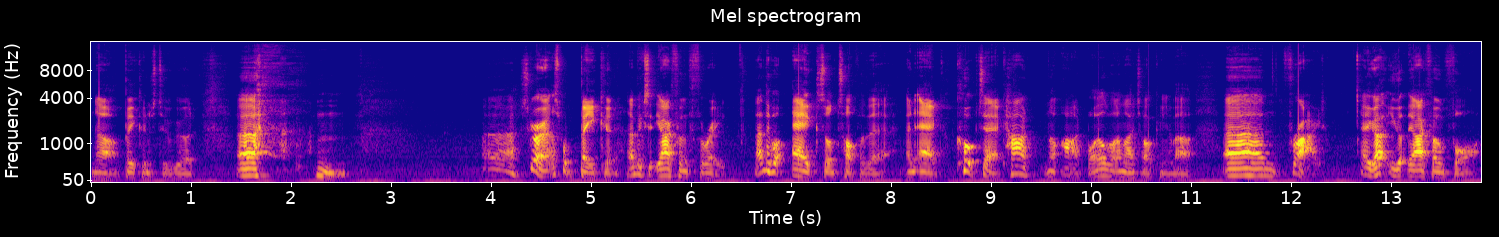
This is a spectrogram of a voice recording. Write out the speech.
No, bacon's too good. Uh, hmm. Uh, screw it, let's put bacon. That makes it the iPhone 3. Then they put eggs on top of it. An egg. Cooked egg. Hard, not hard boiled, what am I talking about? Um, fried. There you go, you got the iPhone 4.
